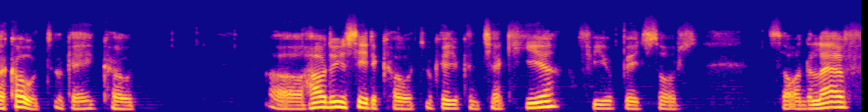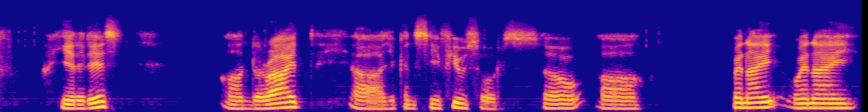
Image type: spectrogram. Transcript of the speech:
a code. Okay, code. Uh, how do you see the code? Okay, you can check here, view page source. So on the left, here it is. On the right, uh, you can see view source. So uh, when I when I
